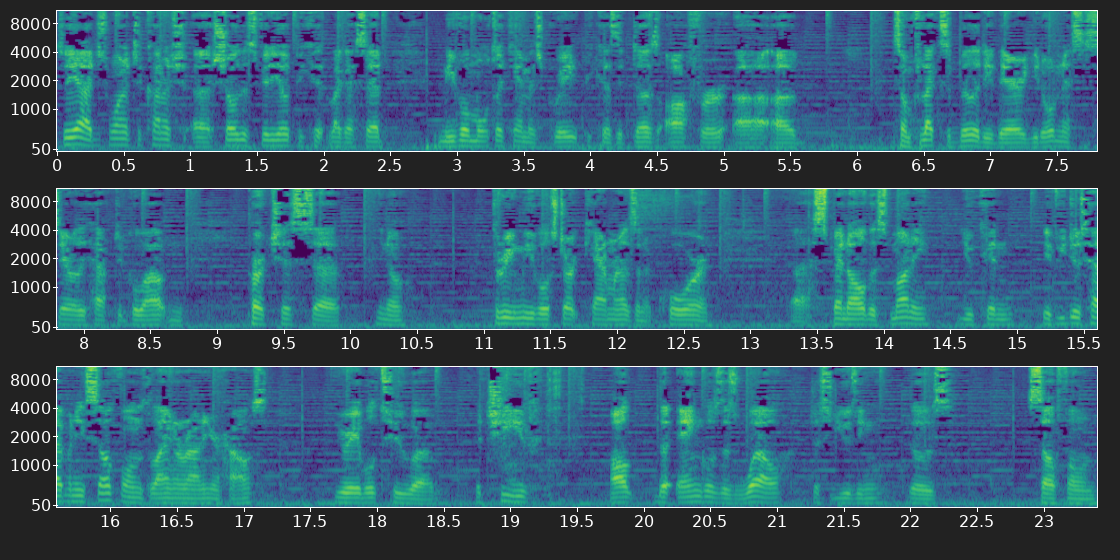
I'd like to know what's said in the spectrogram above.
so yeah, I just wanted to kind of sh uh, show this video because, like I said, Mevo Multicam is great because it does offer uh, some flexibility there. You don't necessarily have to go out and purchase, uh, you know, three Mevo Start cameras and a core and uh, spend all this money. You can, if you just have any cell phones lying around in your house, you're able to uh, achieve all the angles as well, just using those cell phone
